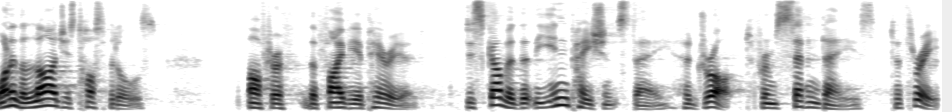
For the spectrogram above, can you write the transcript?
one of the largest hospitals after the five-year period discovered that the inpatient stay had dropped from seven days to three.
